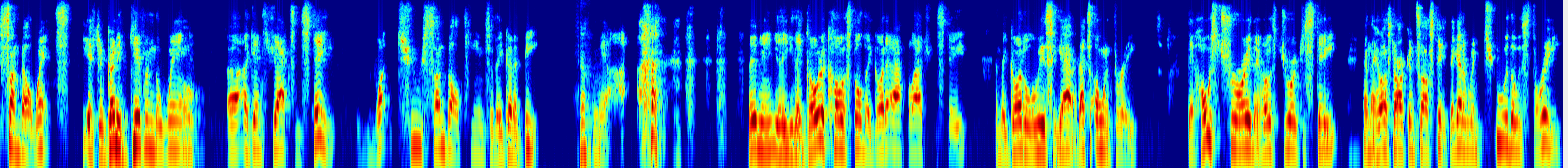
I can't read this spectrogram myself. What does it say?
Sunbelt wins. If you're going to give him the win Oh. uh, against Jackson State, what two Sunbelt teams are they going to beat? I mean, I, I mean, they, they go to Coastal, they go to Appalachian State, and they go to Louisiana. That's 0 3. They host Troy, they host Georgia State, and they host Arkansas State. They got to win two of those three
